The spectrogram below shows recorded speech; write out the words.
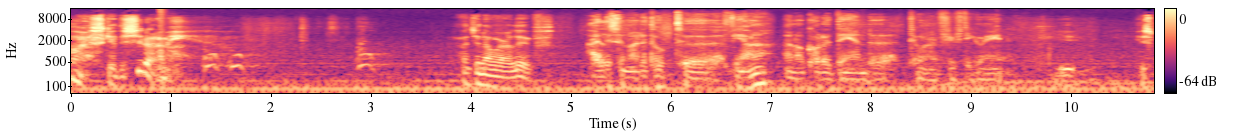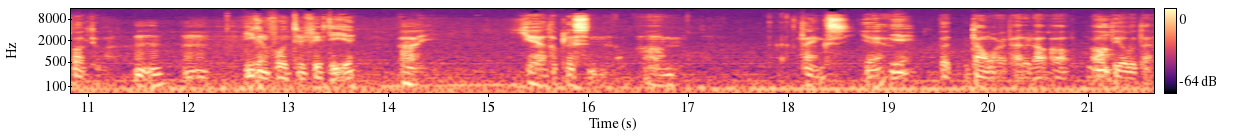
Oh, it scared the shit out of me. How'd you know where I live? Hey, listen, I had to talk to Fiona, and I got her down to 250 grand. You, you spoke to her? Mm-hmm, mm-hmm. You can afford 250, yeah? Uh, yeah, look, listen. Um, thanks, yeah? Yeah. But don't worry about it. I'll, I'll, I'll Oh. deal with that.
